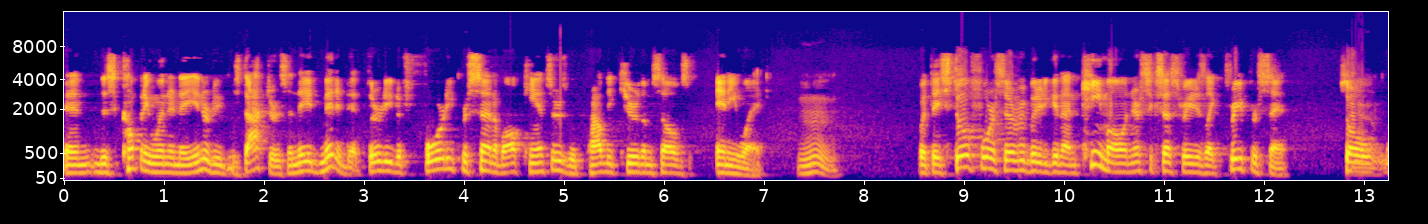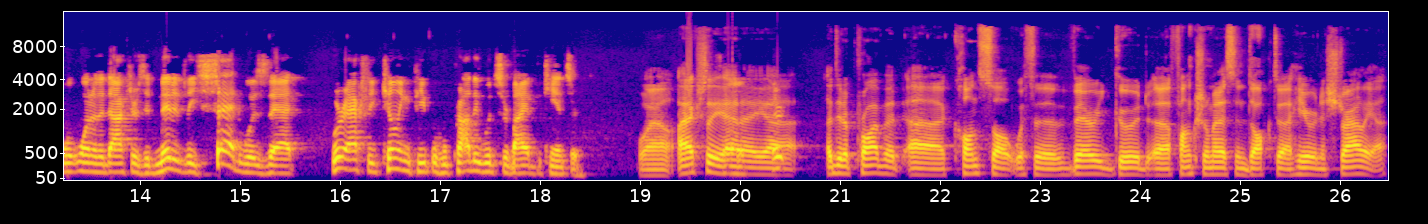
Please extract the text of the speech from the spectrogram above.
And this company went and they interviewed these doctors, and they admitted that 30 to 40 percent of all cancers would probably cure themselves anyway. Mm. But they still force everybody to get on chemo, and their success rate is like 3 percent. So yeah. what one of the doctors admittedly said was that we're actually killing people who probably would survive the cancer. Wow! I actually so had a. Uh, I did a private uh, consult with a very good uh, functional medicine doctor here in Australia,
